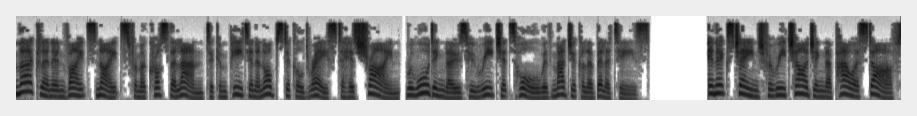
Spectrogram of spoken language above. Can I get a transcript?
Merklynn invites knights from across the land to compete in an obstacled race to his shrine, rewarding those who reach its hall with magical abilities. In exchange for recharging their power staffs,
